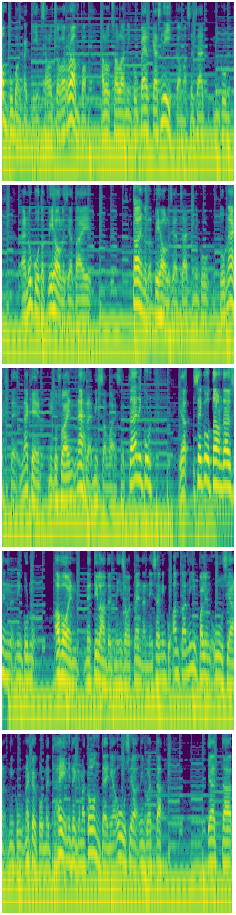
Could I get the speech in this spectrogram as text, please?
ampumaan kaikki ihmiset, haluat sä olla rampo, haluat sä olla niinku pelkkää sniikkaamassa, että sä et niinku nukutat vihollisia tai tainnutat vihollisia, että sä et niinku tuu näkee, näkee, niinku sua ei nähdä missään vaiheessa. Tää niinku, ja se kun tää on täysin niinku avoin ne tilanteet, mihin sä voit mennä, niin se niinku antaa niin paljon uusia niinku näkökulmia, että hei, miten mä tonteen ja uusia, niinku että, ja että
